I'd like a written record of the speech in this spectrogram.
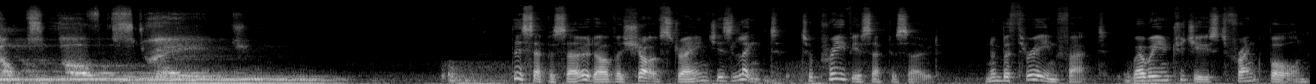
Of Strange. This episode of A Shot of Strange is linked to a previous episode, number three in fact, where we introduced Frank Bourne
